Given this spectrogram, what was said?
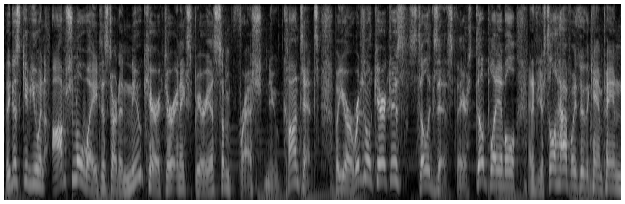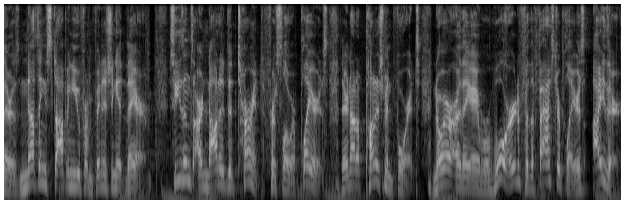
they just give you an optional way to start a new character and experience some fresh new content. But your original characters still exist. They are still playable, and if you're still halfway through the campaign, there is nothing stopping you from finishing it there. Seasons are not a deterrent for slower players. They're not a punishment for it, nor are they a reward for the faster players either.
